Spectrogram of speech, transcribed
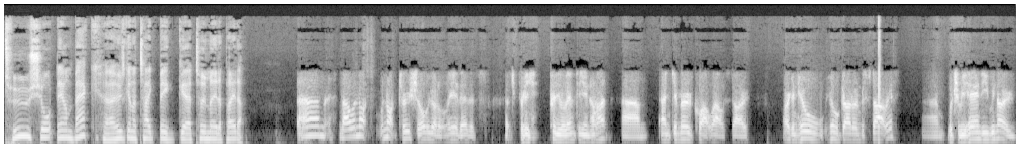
too short down back. Uh, who's going to take big uh, two metre Peter? Um, no, we're not. We're not too short. We've got Aliir there that's that's pretty pretty lengthy in height um, and can move quite well. So I reckon he'll he'll go to him to start with, um, which will be handy. We know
